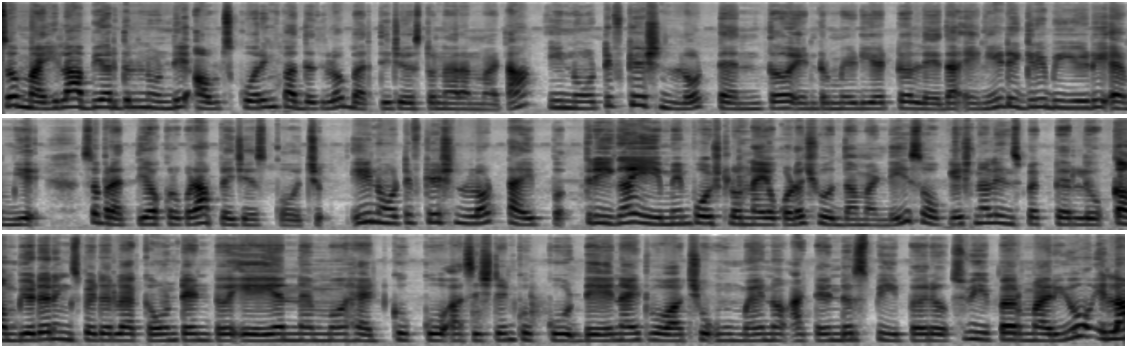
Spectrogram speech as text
సో మహిళా అభ్యర్థుల నుండి అవుట్ స్కోరింగ్ పద్ధతిలో భర్తీ చేస్తున్నారనమాట ఈ నోటిఫికేషన్లో టెన్త్ ఇంటర్మీడియట్ లేదా any degree BEd MA so ప్రతి ఒక్కరు కూడా అప్లై చేసుకోవచ్చు. ఈ నోటిఫికేషన్లో టైప్ త్రీగా ఏమేం పోస్టులు ఉన్నాయో కూడా చూద్దామండి. సో ఒకేషనల్ ఇన్స్పెక్టర్లు కంప్యూటర్ ఇన్స్పెక్టర్లు accountant ANM head cook assistant cook day night watch women attender sweeper sweeper మరియు ఇలా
